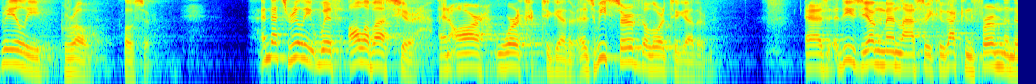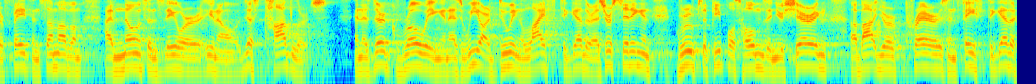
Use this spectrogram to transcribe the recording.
really grow closer. And that's really with all of us here and our work together as we serve the Lord together. As these young men last week who got confirmed in their faith, and some of them I've known since they were, you know, just toddlers. And as they're growing and as we are doing life together, as you're sitting in groups at people's homes and you're sharing about your prayers and faith together,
